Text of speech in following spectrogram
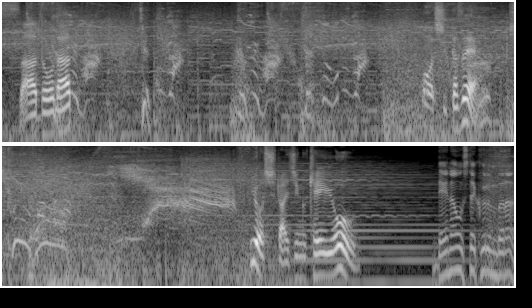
さあどうだ？おしいったぜ。よしライジング KO 出直してくるんだな。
